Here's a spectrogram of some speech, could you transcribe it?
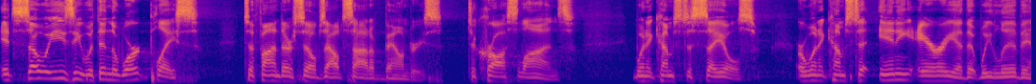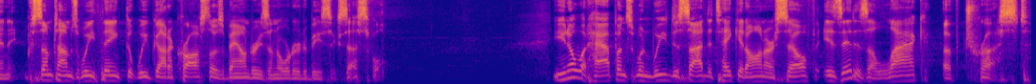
It's so easy within the workplace to find ourselves outside of boundaries, to cross lines when it comes to sales or when it comes to any area that we live in, sometimes we think that we've got to cross those boundaries in order to be successful. You know what happens when we decide to take it on ourselves is it is a lack of trust.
